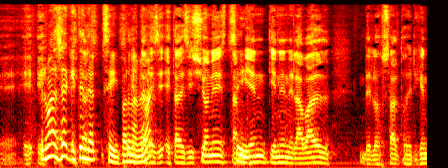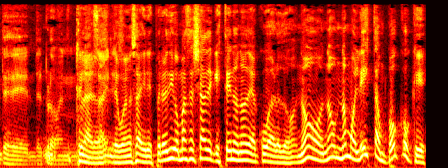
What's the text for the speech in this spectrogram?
eh, eh, Pero más allá de que estén de- sí, perdóname, Estas, decisiones Sí. también tienen el aval de los altos dirigentes de- del PRO en Claro, Buenos Aires. de Buenos Aires. Pero digo, más allá de que estén o no de acuerdo, ¿no, no, no molesta un poco que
